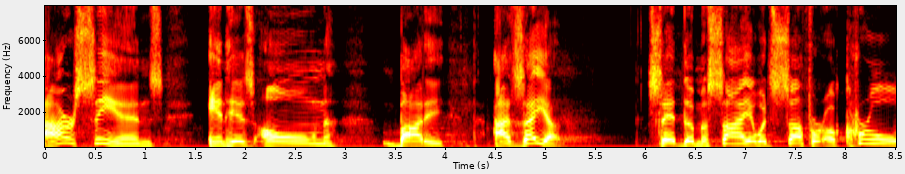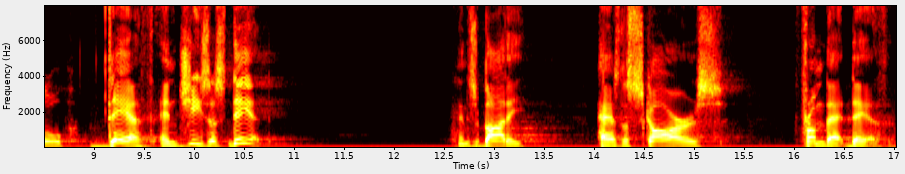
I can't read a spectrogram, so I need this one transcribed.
our sins in his own body. Isaiah said the Messiah would suffer a cruel death, and Jesus did. And his body has the scars from that death.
